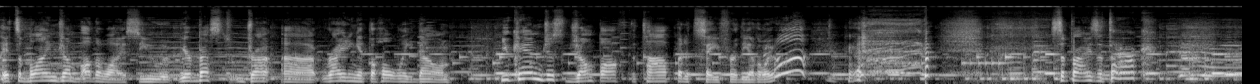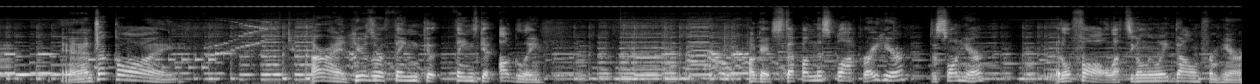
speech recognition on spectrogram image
It's a blind jump otherwise, so you, you're best uh, riding it the whole way down. You can just jump off the top, but it's safer the other way. Ah! Surprise attack! And checkpoint! Alright, here's where thing things get ugly. Okay, step on this block right here, this one here. It'll fall, that's the only way down from here.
